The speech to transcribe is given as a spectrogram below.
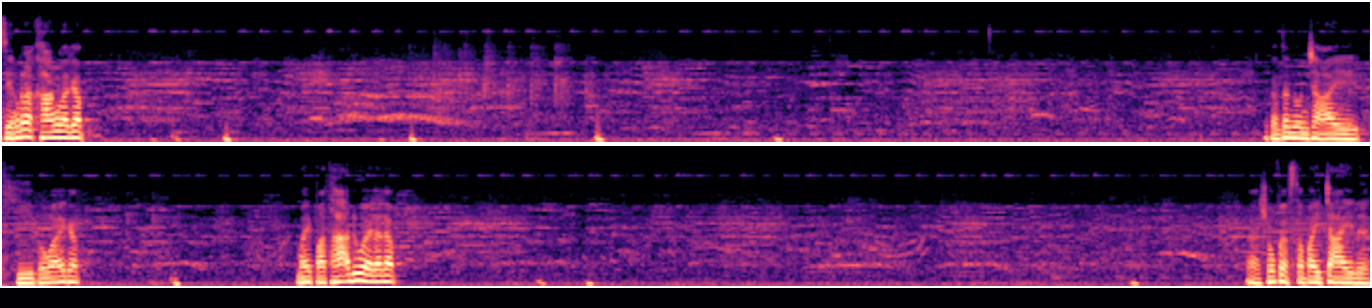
เสียงระฆังแล้วครับ กับจนนชัยถีบเอาไว้ครับ ไม่ปะทะด้วยแล้วครับชกแบบสบายใจเลย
